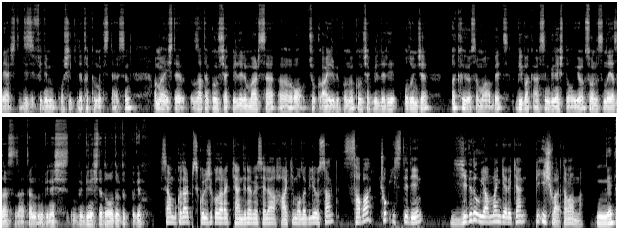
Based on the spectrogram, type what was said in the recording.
Veya işte dizi film o şekilde takılmak istersin. Ama işte zaten konuşacak birilerin varsa e, o çok ayrı bir konu. Konuşacak birileri olunca akıyorsa muhabbet bir bakarsın güneş doğuyor. Sonrasında yazarsın zaten güneş güneşi de doğdurduk bugün. Sen bu kadar psikolojik olarak kendine mesela hakim olabiliyorsan sabah çok istediğin 7'de uyanman gereken bir iş var tamam mı? Net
